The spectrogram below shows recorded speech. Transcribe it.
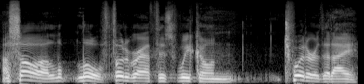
I saw a little photograph this week on Twitter that I,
